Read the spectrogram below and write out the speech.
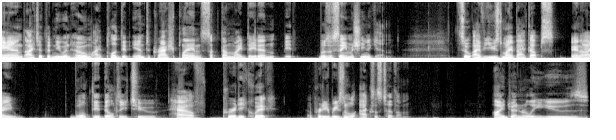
And I took the new one home. I plugged it into CrashPlan and sucked down my data, and it was the same machine again. So I've used my backups and I want the ability to have pretty quick, a pretty reasonable access to them. I generally use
